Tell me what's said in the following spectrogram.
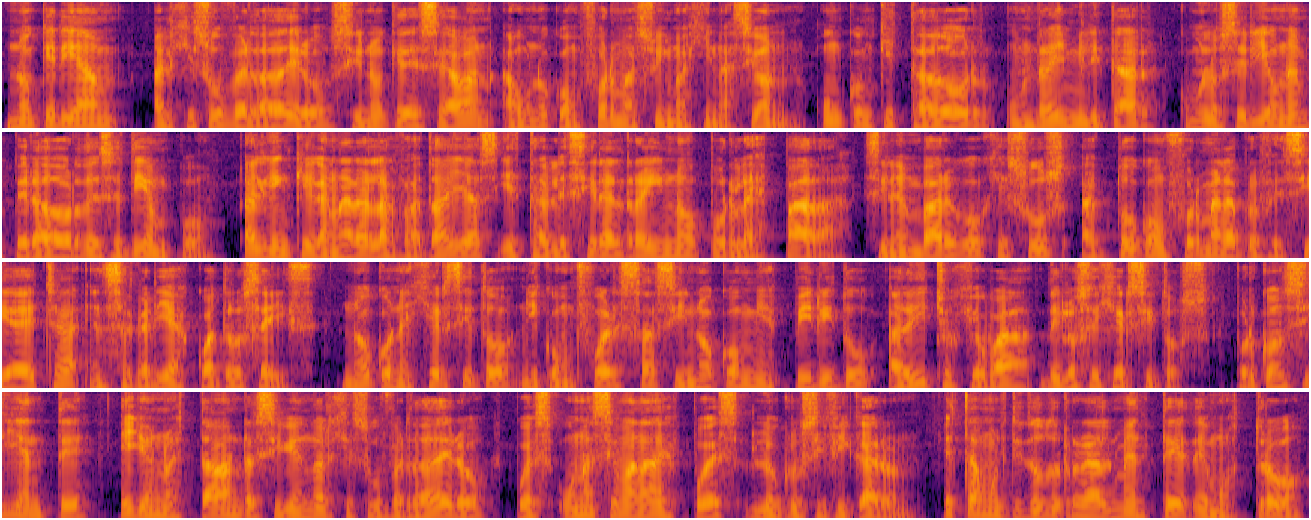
no querían al Jesús verdadero, sino que deseaban a uno conforme a su imaginación, un conquistador, un rey militar, como lo sería un emperador de ese tiempo, alguien que ganara las batallas y estableciera el reino por la espada. Sin embargo, Jesús actuó conforme a la profecía hecha en Zacarías 4:6, no con ejército ni con fuerza, sino con mi espíritu, ha dicho Jehová de los ejércitos. Por consiguiente, ellos no estaban recibiendo al Jesús verdadero, pues una semana después lo crucificaron. Esta multitud realmente demostró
